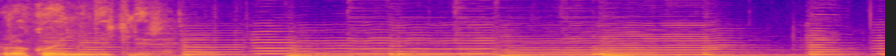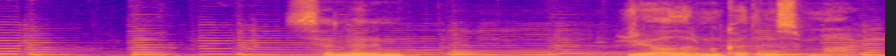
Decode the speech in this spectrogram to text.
Bırak o elindekileri. Sen benim rüyalarımın kadınısın Mavi.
